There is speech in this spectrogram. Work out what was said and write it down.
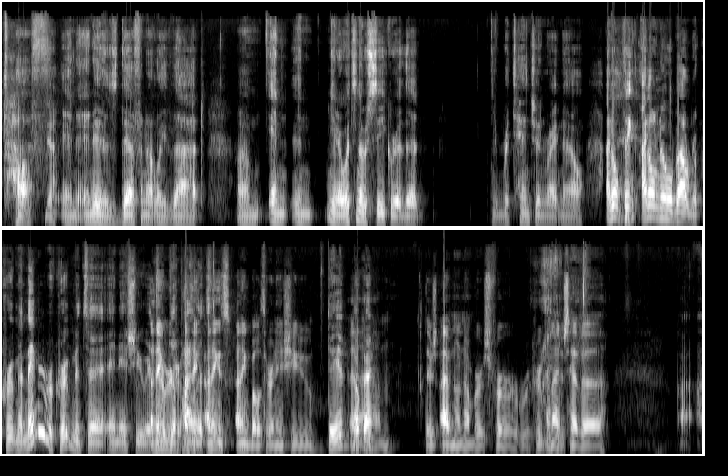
tough. Yeah. And, and it is definitely that. Um, and, and, you know, it's no secret that retention right now. I don't think I don't know about recruitment. Maybe recruitment's a, an issue in I think, terms of I think. I think it's I think both are an issue. Do you? Okay. Um, there's I have no numbers for recruitment. I just have a. Uh,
